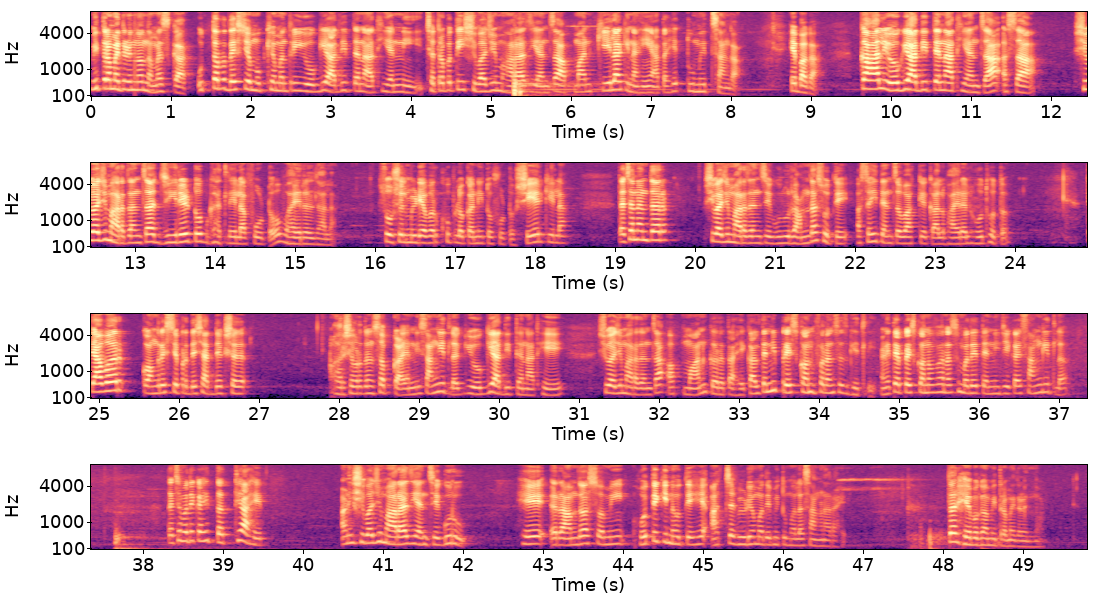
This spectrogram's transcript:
मित्रमैत्रिणींनो नमस्कार. उत्तर प्रदेशचे मुख्यमंत्री योगी आदित्यनाथ यांनी छत्रपती शिवाजी महाराज यांचा अपमान केला की नाही आता हे तुम्हीच सांगा. हे बघा काल योगी आदित्यनाथ यांचा असा शिवाजी महाराजांचा जिरे टोप घातलेला फोटो व्हायरल झाला. सोशल मीडियावर खूप लोकांनी तो फोटो शेअर केला. त्याच्यानंतर शिवाजी महाराजांचे गुरु रामदास होते असंही त्यांचं वाक्य काल व्हायरल होत होतं. त्यावर काँग्रेसचे प्रदेशाध्यक्ष हर्षवर्धन सपकाळ यांनी सांगितलं की योगी आदित्यनाथ हे शिवाजी महाराजांचा अपमान करत आहे. काल त्यांनी प्रेस कॉन्फरन्सच घेतली आणि त्या प्रेस कॉन्फरन्समध्ये त्यांनी जे काही सांगितलं त्याच्यामध्ये काही तथ्य आहेत. आणि शिवाजी महाराज यांचे गुरु हे रामदास स्वामी होते की नव्हते हे आजच्या व्हिडिओमध्ये मी तुम्हाला सांगणार आहे. तर हे बघा मित्रमैत्रिणींनो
